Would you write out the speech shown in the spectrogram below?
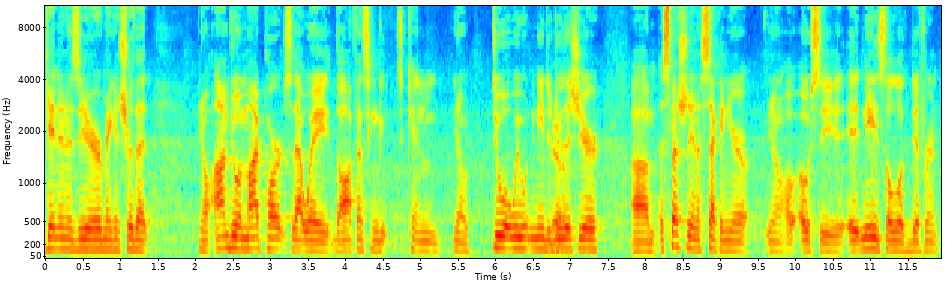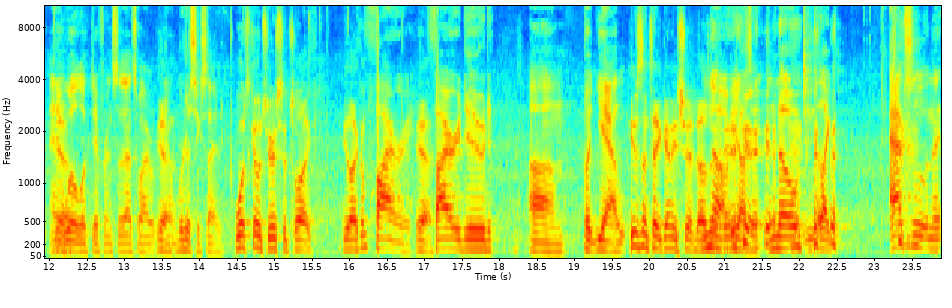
getting in his ear, making sure that you know I'm doing my part, so that way the offense can can you know do what we need to Yeah. do this year, um, especially in a second year. You know, OC, it needs to look different, and Yeah. it will look different. So that's why you Yeah. know, we're just excited. What's Coach Yurcich like? You like him? Fiery, Yeah. fiery dude. Um, but yeah, He doesn't take any shit, does no, he? No, he doesn't. No, like absolutely,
